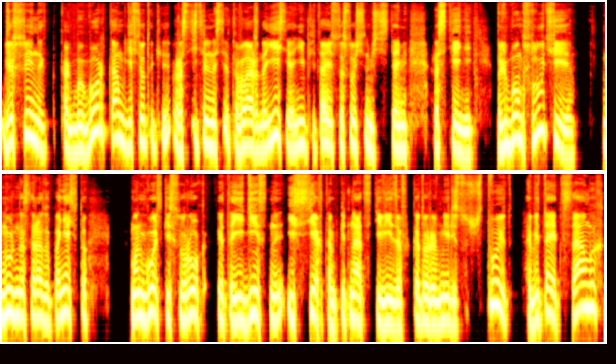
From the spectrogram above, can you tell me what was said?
вершины как бы гор, там, где все-таки растительность это влажно есть, и они питаются сочными частями растений. В любом случае нужно сразу понять, что монгольский сурок – это единственный из всех там 15 видов, которые в мире существуют, обитает в самых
